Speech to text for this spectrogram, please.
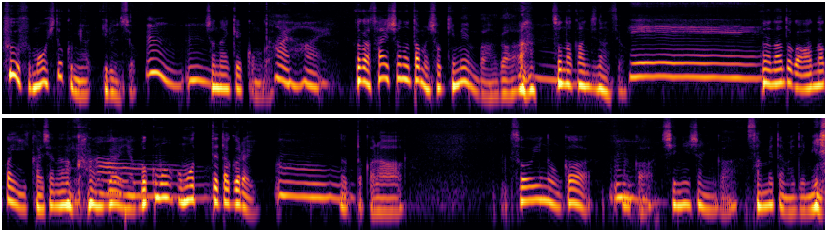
夫婦もう一組はいるんですよ。うんうん。社内結婚が、だはいはい。から最初の多分初期メンバーがうん。そんな感じなんですよ、へえだからなんとかあ仲いい会社なのかなぐらいには僕も思ってたぐらいうん。だったから、そういうのがなんか新入社員が冷めた目で見る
